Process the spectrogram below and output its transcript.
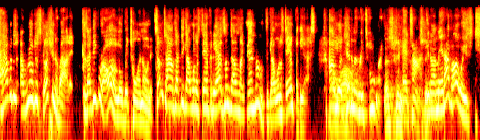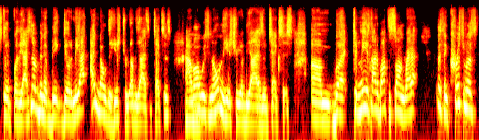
have a, a real discussion about it because I think we're all a little bit torn on it. Sometimes I think I want to stand for the eyes. Sometimes I'm like, man, I don't think I want to stand for the eyes. I'm oh, wow. legitimately torn That's deep. at times. You know what I mean? I've always stood for the eyes. It's never been a big deal to me. I, I know the history of the eyes of Texas. Mm-hmm. I've always known the history of the eyes of Texas. Um, but to me, it's not about the song, right? I, listen, Christmas,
